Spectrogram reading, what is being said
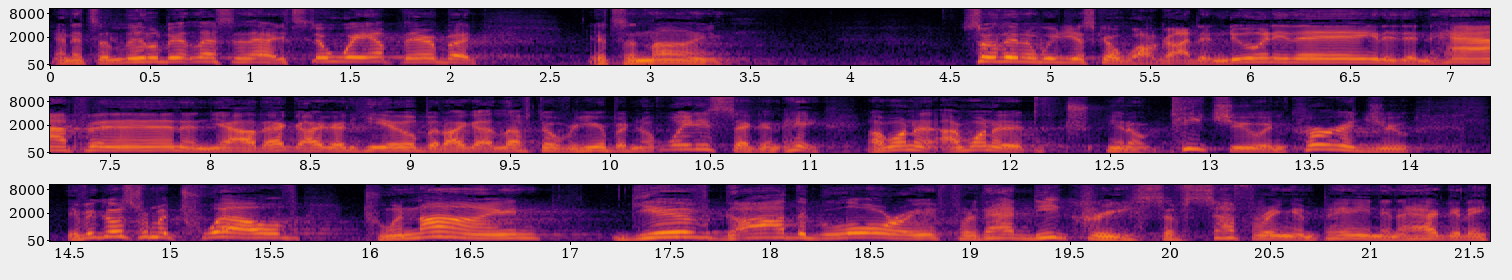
And it's a little bit less than that. It's still way up there, but it's a 9. So then we just go, well, God didn't do anything, and it didn't happen, and yeah, that guy got healed, but I got left over here. But no, wait a second. Hey, I want to, I want to, you know, teach you, encourage you. If it goes from a 12 to a 9, Give God the glory for that decrease of suffering and pain and agony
